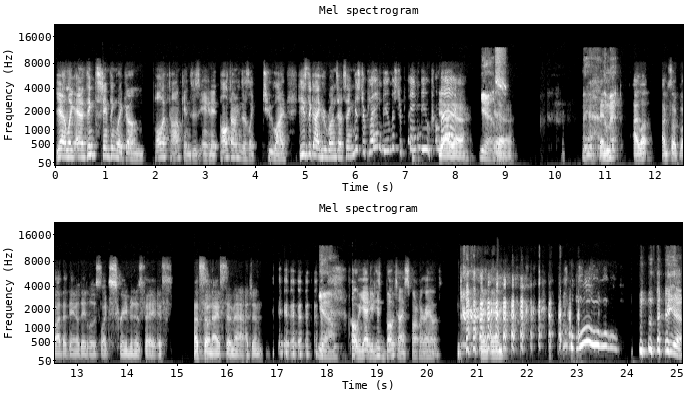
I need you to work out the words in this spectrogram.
Yeah, like and I think the same thing like um Paul F. Tompkins is in it. Paul Tompkins has like two lines. He's the guy who runs out saying, Mr. Plainview, Mr. Plainview, come Yeah, back. yeah, Yes. yeah. Man, the And- ma- I love. I'm so glad that Daniel Day Lewis like screamed in his face. That's so nice to imagine. yeah. oh yeah, dude, his bow tie spun around. And- Woo! yeah.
